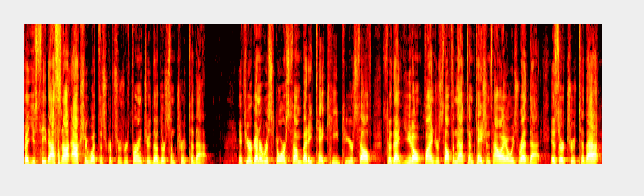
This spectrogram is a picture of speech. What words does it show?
But you see, that's not actually what the scripture is referring to, though there's some truth to that. If you're going to restore somebody, take heed to yourself so that you don't find yourself in that temptation, is how I always read that. Is there truth to that?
